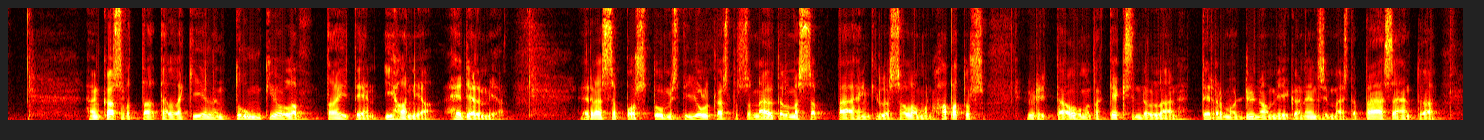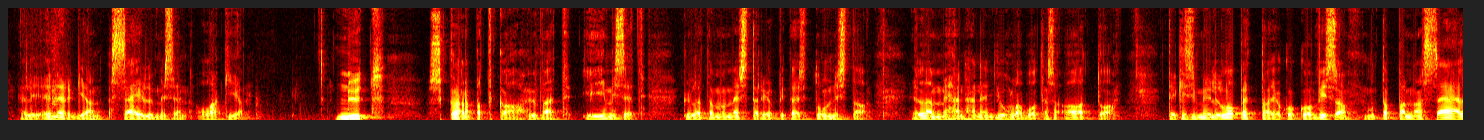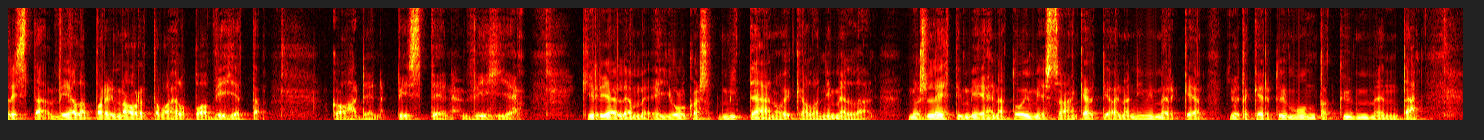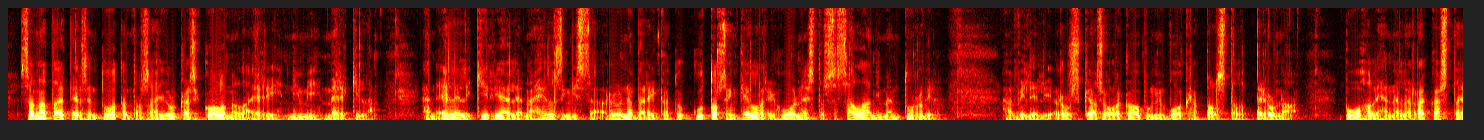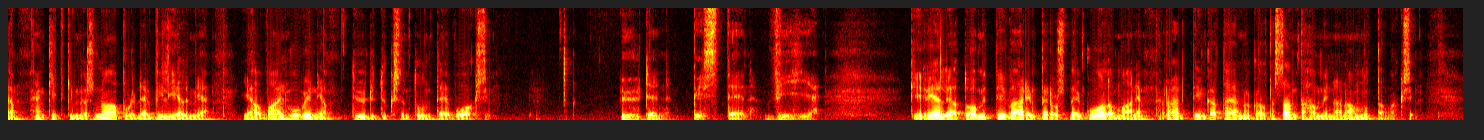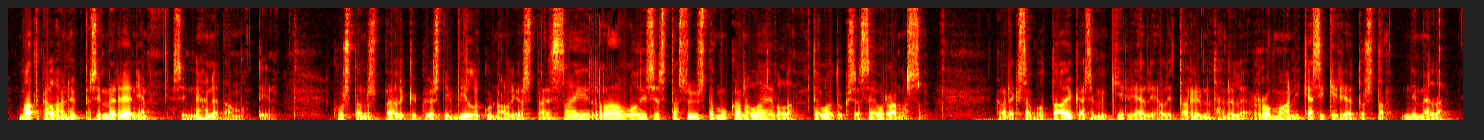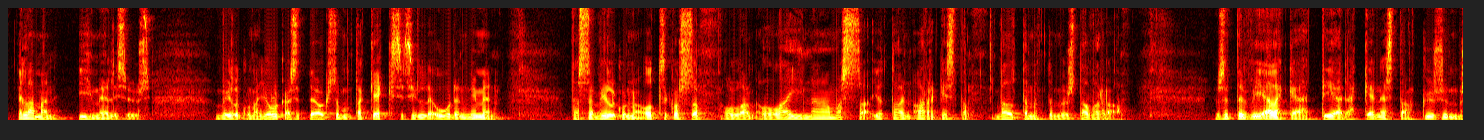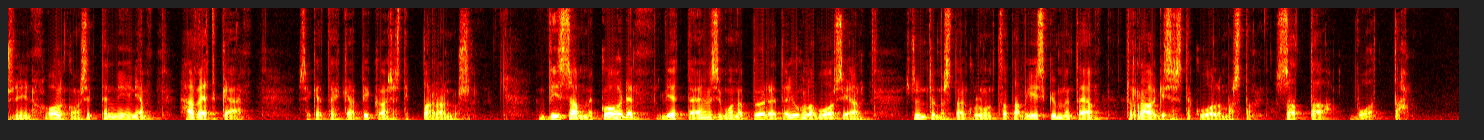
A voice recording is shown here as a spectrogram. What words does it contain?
Hän kasvattaa tällä kielen tunkiolla taiteen ihania hedelmiä. Erässä postuumisti julkaistussa näytelmässä päähenkilö Salomon Hapatus yrittää uhmata keksinnöllään termodynamiikan ensimmäistä pääsääntöä, eli energian säilymisen lakia. Nyt skarpatkaa, hyvät ihmiset. Kyllä tämä mestari jo pitäisi tunnistaa. Elämmehän hänen juhlavuotensa aattoa. Tekisi mieli lopettaa jo koko visa, mutta pannaan säälistä vielä pari naurettavaa helppoa vihjettä. Kahden pisteen vihje. Kirjailijamme ei julkaissut mitään oikealla nimellään. Myös lehtimiehenä toimiessaan hän käytti aina nimimerkkejä, joita kertyi monta kymmentä. Sanataiteellisen tuotantonsa hän julkaisi kolmella eri nimimerkillä. Hän eleli kirjailijana Helsingissä Runebergin katu Kutosen kellarihuoneistossa salanimen turvin. Hän viljeli ruskeasuolla kaupungin vuokrapalstalla perunaa. Puuhalli hänelle rakasta ja hän kitki myös naapuriden viljelmiä ihan vain huvin ja tyydytyksen tunteen vuoksi yhden pisteen vihje. Kirjailija tuomittiin väärin perustein kuolemaan ja rahdettiin Katajanokalta Santahamminan ammuttavaksi. Matkalla hän hyppäsi mereen ja sinne hänet ammuttiin. Kustannuspäällikkö Kyösti Vilkun oli jostain sairaaloisesta syystä mukana laivalla teloituksia seuraamassa. Kahdeksan vuotta aikaisemmin kirjailija oli tarjonnut hänelle romaani käsikirjoitusta nimellä Elämän ihmeellisyys. Vilkuna julkaisi teoksen, mutta keksi sille uuden nimen – tässä Vilkunnan otsikossa ollaan lainaamassa jotain arkista välttämättömyystavaraa. Jos ette vieläkään tiedä, kenestä on kysymys, niin olkoon sitten niin ja hävetkää sekä tehkää pikaisesti parannus. Visamme kohde viettää ensi vuonna pyöreitä juhlavuosia. Syntymästä on kulunut 150 ja traagisesta kuolemasta 100 vuotta.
